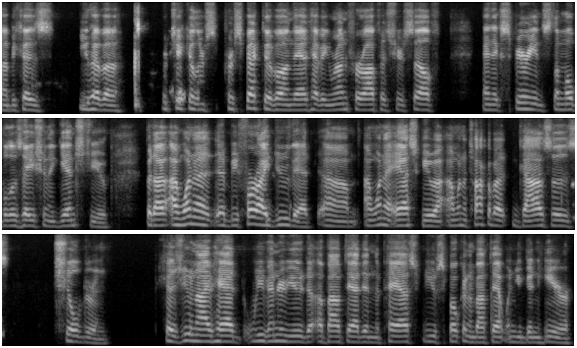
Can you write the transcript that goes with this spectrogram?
uh, because you have a particular perspective on that, having run for office yourself and experienced the mobilization against you. But I, I want to, uh, before I do that, um, I want to ask you, I want to talk about Gaza's children because you and I've had, we've interviewed about that in the past. You've spoken about that when you've been here.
